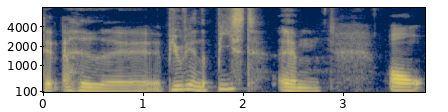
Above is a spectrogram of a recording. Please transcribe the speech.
den, der hed øh, Beauty and the Beast. Øh, og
